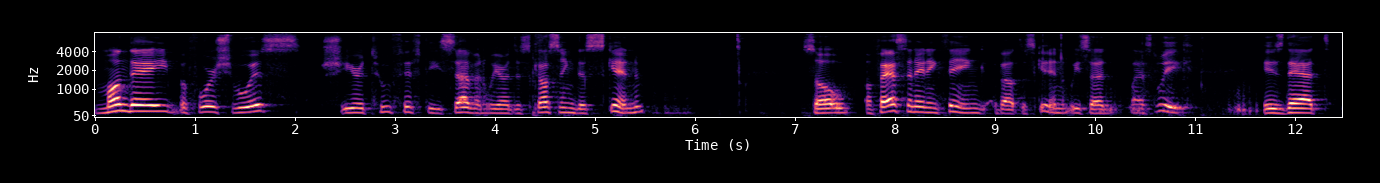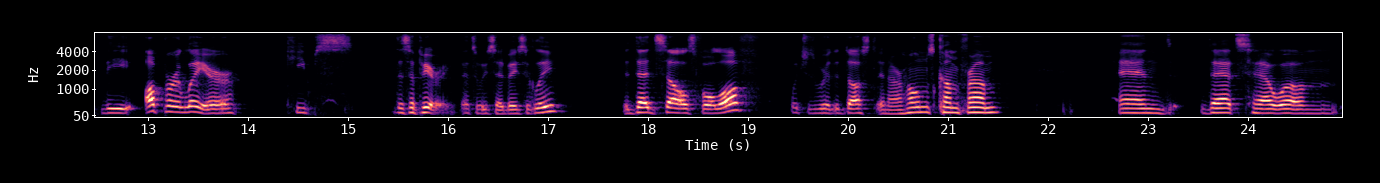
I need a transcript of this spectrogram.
Monday before Shavuos, Shiur 257, we are discussing the skin. So, a fascinating thing about the skin, we said last week, is that the upper layer keeps disappearing. That's what we said basically. The dead cells fall off, which is where the dust in our homes come from. And that's how um,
